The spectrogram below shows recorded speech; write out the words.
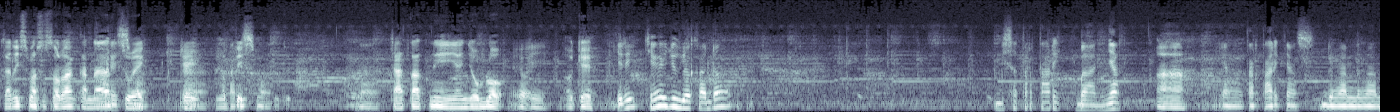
karisma seseorang karena Karisma. cuek. Oke, Nah, ngerti. karisma. nah Catat nih yang jomblo. Oke. jadi cewek juga kadang bisa tertarik banyak Ah, yang tertarik yang dengan dengan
